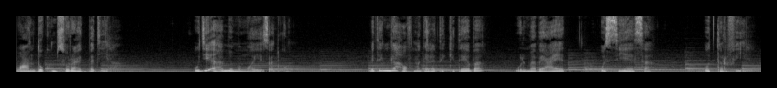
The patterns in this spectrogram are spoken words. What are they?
وعندكم سرعة بديهة. ودي أهم مميزاتكم. بتنجحوا في مجالات الكتابة والمبيعات والسياسة والترفيه.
